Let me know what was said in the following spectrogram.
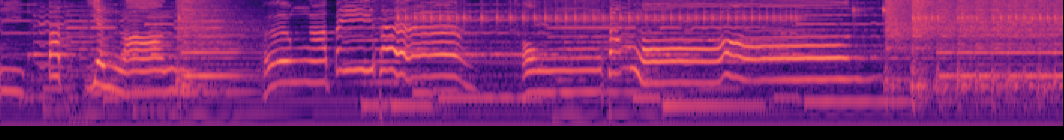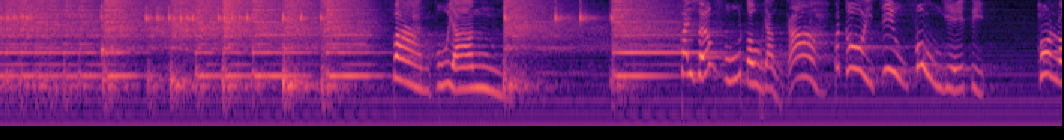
而不应难。向悲伤从心安凡夫人世上苦道人家不该招蜂惹蝶。看来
